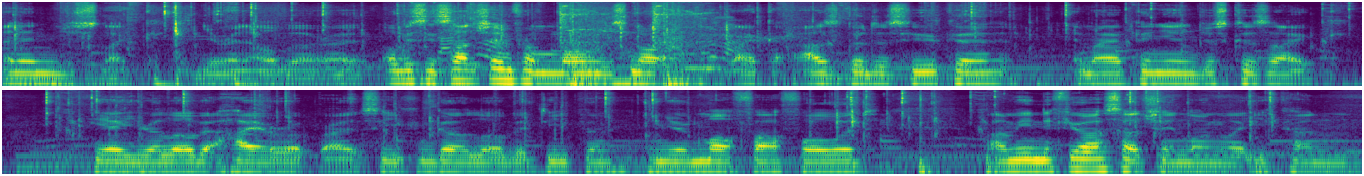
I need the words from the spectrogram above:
and then just like you're in elbow, right? Obviously satcheling from long is not like as good as hookah in my opinion, just because like here you're a little bit higher up, right? So you can go a little bit deeper and you're more far forward. I mean, if you are satcheling long, like you can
